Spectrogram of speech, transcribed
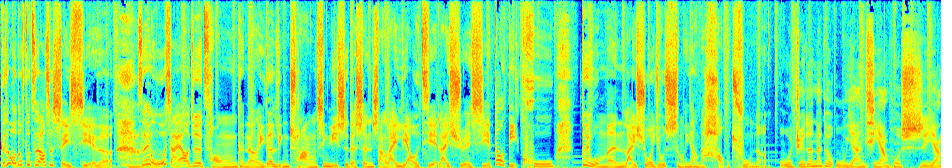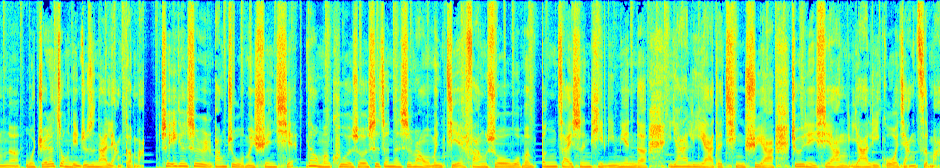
可是我都不知道是谁写的，所以我想要就是从可能一个临床心理师的身上来了解、来学习，到底哭对我们来说有什么样的好处呢？我觉得那个五样、七样或十样呢，我觉得重点就是那两个嘛。所以一个是帮助我们宣泄，当我们哭的时候，是真的是让我们解放，说我们绷在身体里面的压力啊的情绪啊，就有点像压力锅这样子嘛。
